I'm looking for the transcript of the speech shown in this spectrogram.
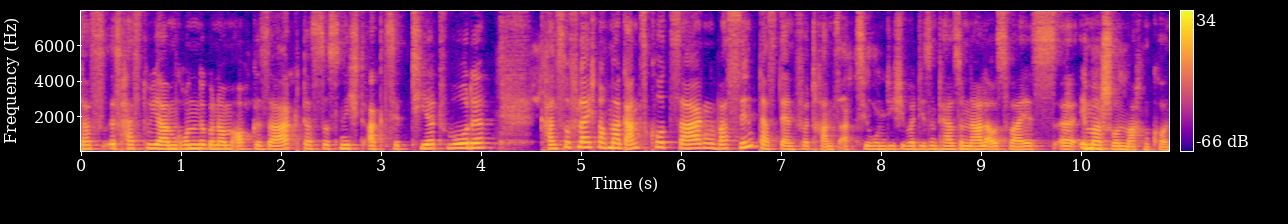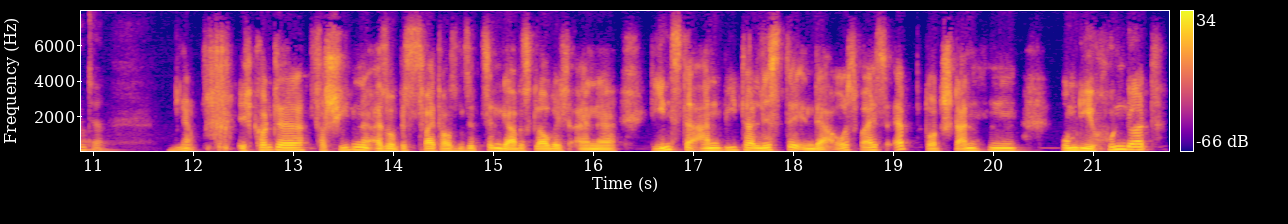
Das ist, hast du ja im Grunde genommen auch gesagt, dass das nicht akzeptiert wurde. Kannst du vielleicht noch mal ganz kurz sagen, was sind das denn für Transaktionen, die ich über diesen Personalausweis äh, immer schon machen konnte? Ja, ich konnte verschiedene, also bis 2017 gab es, glaube ich, eine Diensteanbieterliste in der Ausweis-App. Dort standen um die 100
